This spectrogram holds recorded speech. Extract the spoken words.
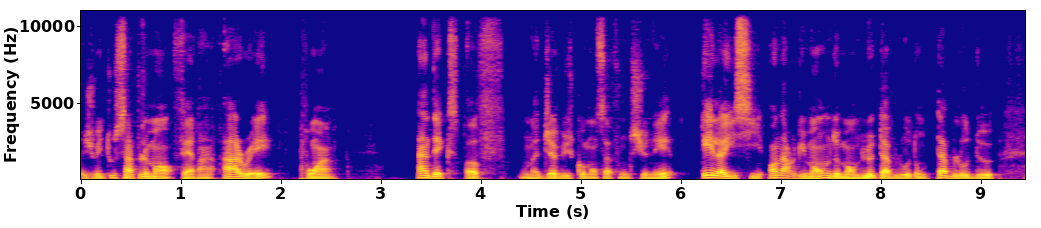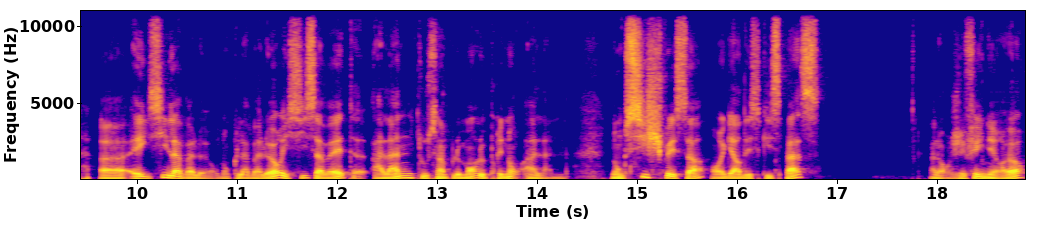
je vais tout simplement faire un array.indexOf. On a déjà vu comment ça fonctionnait. Et là, ici, en argument, on me demande le tableau, donc tableau 2, euh, et ici la valeur. Donc la valeur, ici, ça va être Alan, tout simplement, le prénom Alan. Donc si je fais ça, regardez ce qui se passe. Alors, j'ai fait une erreur,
